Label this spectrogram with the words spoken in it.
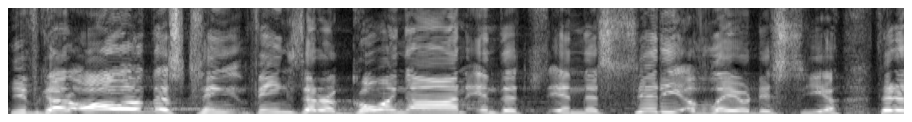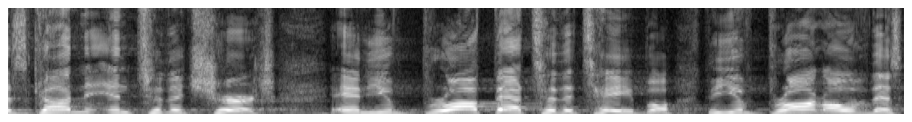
you've got all of these things that are going on in the, in the city of Laodicea that has gotten into the church, and you've brought that to the table, that you've brought all of this.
